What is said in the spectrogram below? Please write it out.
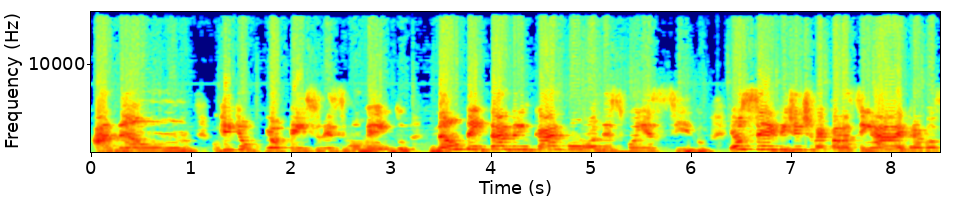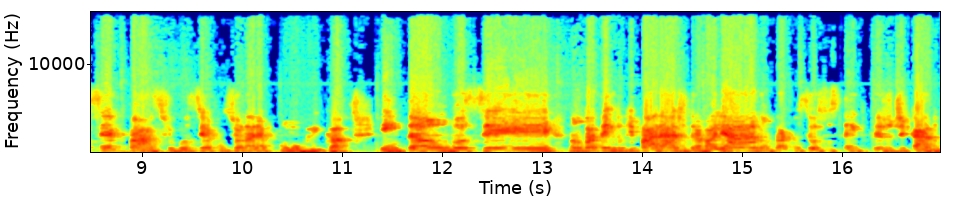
a não. O que, que eu, eu penso nesse momento? Não tentar brincar com o desconhecido. Eu sei, tem gente que vai falar assim: ai, para você é fácil, você é funcionária pública, então você não está tendo que parar de trabalhar, não está com seu sustento prejudicado.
